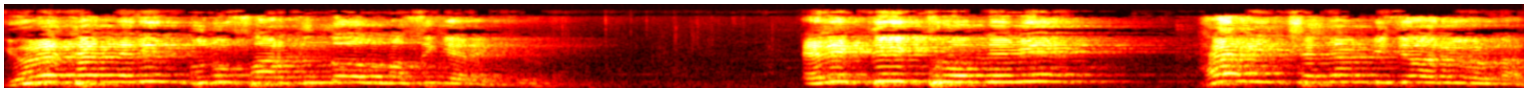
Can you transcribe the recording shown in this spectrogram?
Yönetenlerin bunun farkında olması gerekiyor. Elektrik problemi her ilçeden bizi arıyorlar.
